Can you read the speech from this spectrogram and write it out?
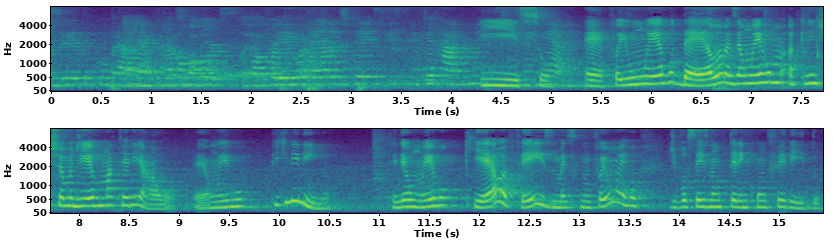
Poderia ter cobrado. É, né? porque como foi erro dela de ter escrito errado mesmo. Isso. sem reais. É, foi um erro dela, mas é um erro que a gente chama de erro material. É um erro pequenininho. Entendeu? Um erro que ela fez, mas que não foi um erro de vocês não terem conferido.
